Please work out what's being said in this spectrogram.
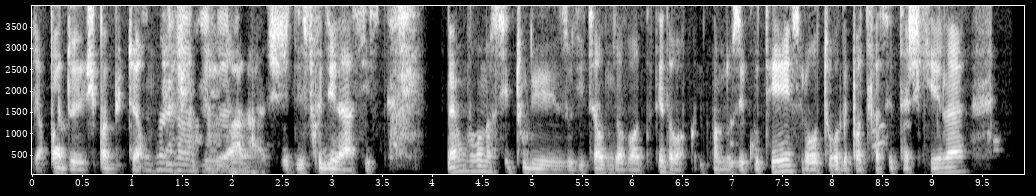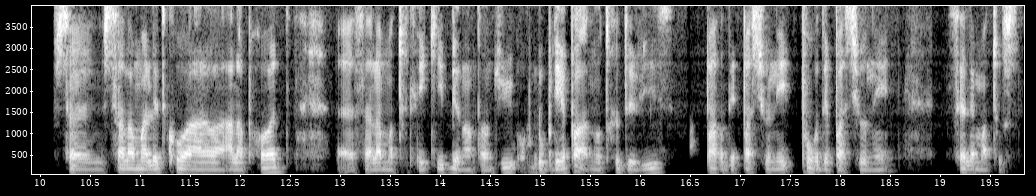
Il y a pas de, je ne suis pas buteur. Je, voilà, je distribue les assists. Ben, on vous remercie tous les auditeurs de nous avoir écoutés, d'avoir pris de nous écouter. C'est le retour des podcasts et Tashkil. Salam à, à la prod. Euh, salam à toute l'équipe, bien entendu. N'oubliez pas notre devise par des passionnés, pour des passionnés. Salam à tous.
